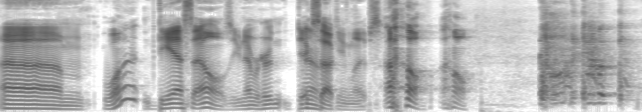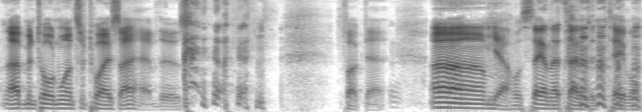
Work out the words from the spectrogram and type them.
um, What? DSLs. You've never heard dick sucking lips? Oh, oh. I've been told once or twice I have those. Fuck that. Um, Yeah, we'll stay on that side of the table.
